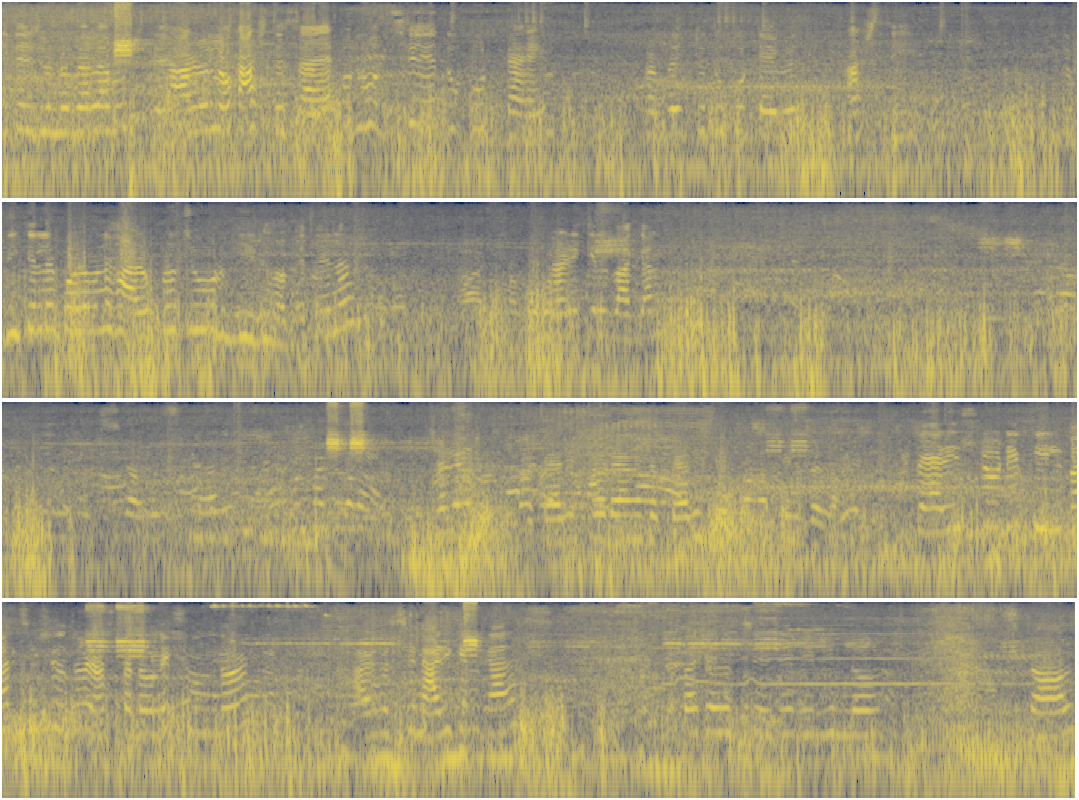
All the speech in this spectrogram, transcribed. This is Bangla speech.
ঈদের জন্য মেলা বসতে আরও লোক আসতে চায় এখন হচ্ছে দুপুর টাইম আমরা একটু দুপুর টাইমে আসছি। কিন্তু বিকেলের পরে মনে আরও প্রচুর ভিড় হবে তাই না? নারিকেল বাগান। প্যারিস রোডে আমি তো প্যারিসের কোনো ফিল পেলাম প্যারিস রোডে ফিল পাচ্ছি শুধু, রাস্তাটা অনেক সুন্দর। আর হচ্ছে নারিকেল গাছ। পাশে হচ্ছে যে বিভিন্ন স্টল।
